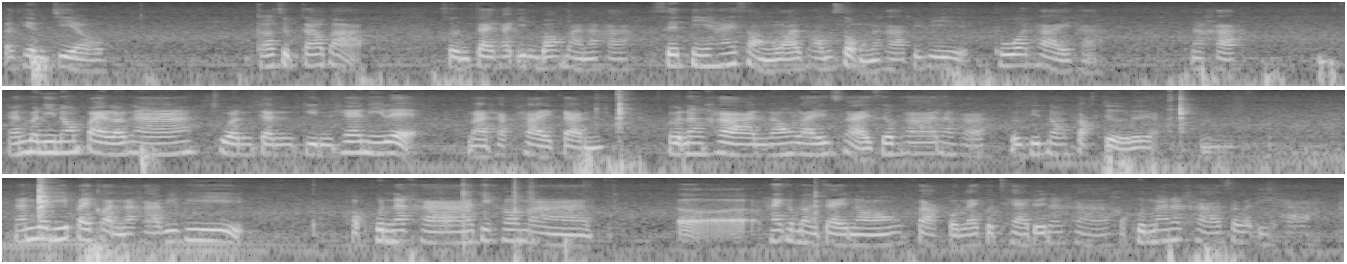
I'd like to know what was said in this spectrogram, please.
กระเทียมเจียวเก้าสิบเก้าบาท สนใจทักอินบ็อกมานะคะ เซตนี้ให้สองร้อยพร้อมส่งนะคะ พี่ๆ ทั่วไทยค่ะนะคะงั้นวันนี้น้องไปแล้วนะ ชวนกันกินแค่นี้แหละ มาทักทายกันวันอังคารน้องไลฟ์สายเสื้อผ้านะคะดูที่น้องปักเจอเลยอะ่ะงั้นวันนี้ไปก่อนนะคะ พี่ๆ ขอบคุณนะคะที่เข้ามา ให้กำลังใจน้องฝากกดไลค์กดแชร์ด้วยนะคะ ขอบคุณมากนะคะ สวัสดีค่ะ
